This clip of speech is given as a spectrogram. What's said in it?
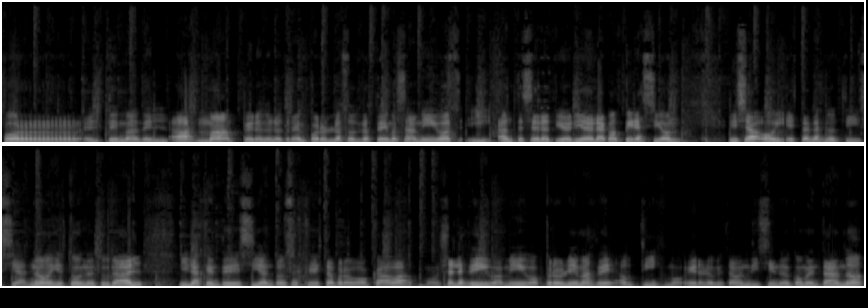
por el tema del asma, pero no lo traen por los otros temas, amigos. Y antes era teoría de la conspiración, y ya hoy están las noticias, ¿no? Y es todo natural. Y la gente decía entonces que esto provocaba, bueno, ya les digo, amigos, problemas de autismo. Era lo que estaban diciendo y comentando.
